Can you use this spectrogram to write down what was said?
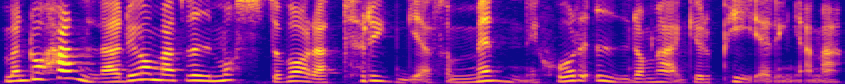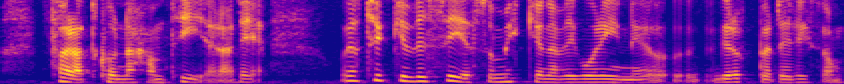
Men då handlar det om att vi måste vara trygga som människor i de här grupperingarna för att kunna hantera det. Och jag tycker vi ser så mycket när vi går in i grupper där liksom,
